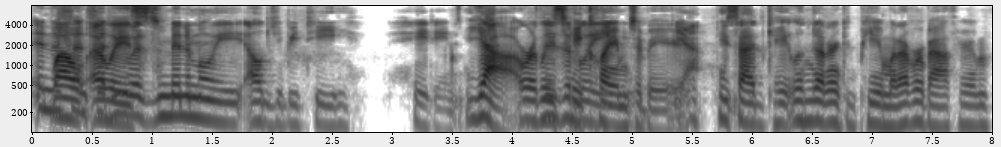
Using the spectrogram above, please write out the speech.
in the Well, sense at that he was minimally LGBT hating. Yeah, or at least Visibly, he claimed to be. yeah. He said Caitlyn Jenner could pee in whatever bathroom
